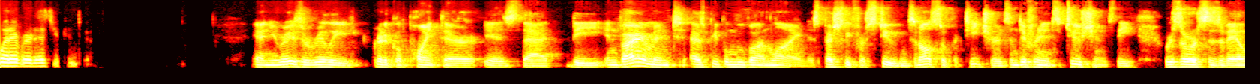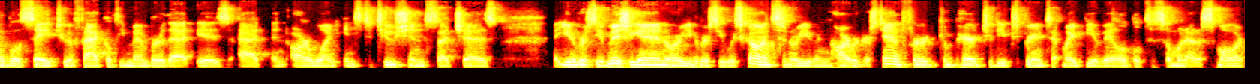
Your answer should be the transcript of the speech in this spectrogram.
whatever it is you can do and you raise a really critical point there is that the environment as people move online, especially for students and also for teachers in different institutions, the resources available, say, to a faculty member that is at an R1 institution such as University of Michigan or University of Wisconsin or even Harvard or Stanford compared to the experience that might be available to someone at a smaller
